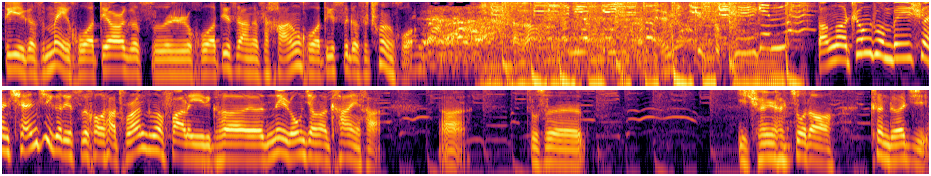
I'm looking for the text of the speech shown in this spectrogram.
第一个是美货，第二个是日货，第三个是韩货，第四个是蠢货。当我正准备选前几个的时候，他突然给我发了一个内容，叫我看一下，啊，就是一群人坐到肯德基，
